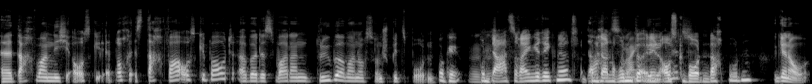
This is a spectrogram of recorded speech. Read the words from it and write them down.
Äh, Dach war nicht ausgebaut. Äh, doch, das Dach war ausgebaut, aber das war dann drüber war noch so ein Spitzboden. Okay. Mhm. Und da hat es reingeregnet da und dann runter in den ausgebauten Dachboden? Genau.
